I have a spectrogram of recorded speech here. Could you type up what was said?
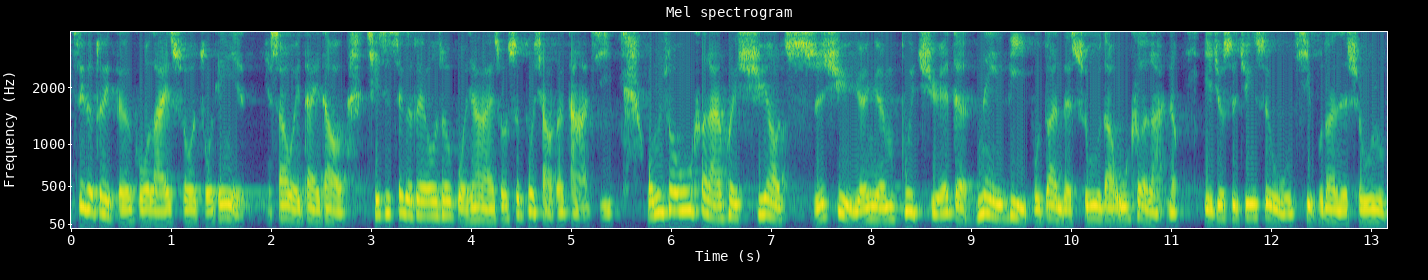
这个对德国来说，昨天也稍微带到，其实这个对欧洲国家来说是不小的打击。我们说乌克兰会需要持续源源不绝的内力不断的输入到乌克兰呢，也就是军事武器。不断的输入，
